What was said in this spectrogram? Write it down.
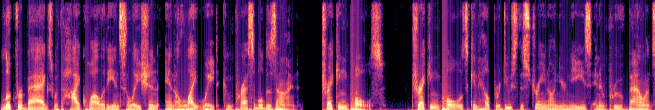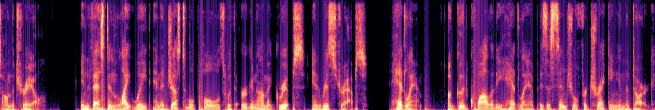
Look for bags with high quality insulation and a lightweight, compressible design. Trekking poles. Trekking poles can help reduce the strain on your knees and improve balance on the trail. Invest in lightweight and adjustable poles with ergonomic grips and wrist straps. Headlamp. A good quality headlamp is essential for trekking in the dark.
